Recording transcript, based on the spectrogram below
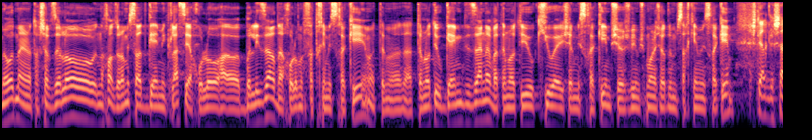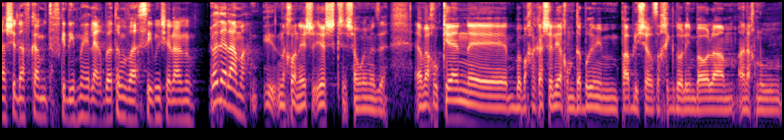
מאוד מעניינות, עכשיו זה לא, נכון, זה לא משרת גיימינג קלאסי, אנחנו לא בליזרד, אנחנו לא מפתחים משחקים, אתם, אתם לא תהיו game designer ואתם לא תהיו QA של משחקים שיושבים שמונה שעות ומשחקים במשחקים. יש לי הרגשה שדווקא התפקידים האלה הרבה יותר מבאסים משלנו. לא יודע למה. נכון, יש, יש כשאומרים את זה, אבל אנחנו כן, אה, במחלקה שלי אנחנו מדברים עם publishers הכי גדולים בעולם, אנחנו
